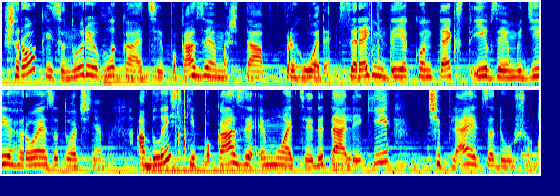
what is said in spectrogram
Широкий занурює в локацію, показує масштаб пригоди. Середній дає контекст і взаємодію героя з оточенням, а близький показує емоції, деталі, які чіпляють за душу.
